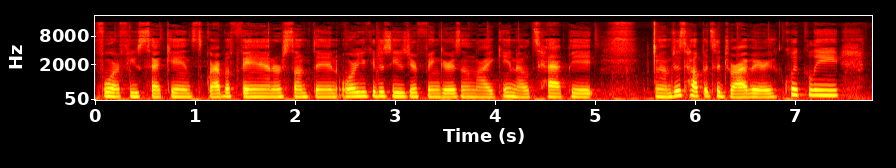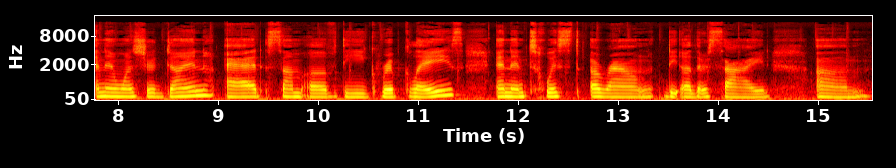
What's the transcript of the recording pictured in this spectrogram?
for a few seconds. Grab a fan or something, or you could just use your fingers and, like, you know, tap it. Um, just help it to dry very quickly. And then once you're done, add some of the grip glaze and then twist around the other side, um,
